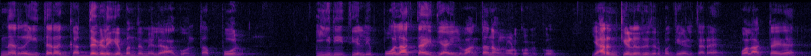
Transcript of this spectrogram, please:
ಇನ್ನು ರೈತರ ಗದ್ದೆಗಳಿಗೆ ಬಂದ ಮೇಲೆ ಆಗುವಂಥ ಪೋಲು. ಈ ರೀತಿಯಲ್ಲಿ ಪೋಲಾಗ್ತಾ ಇದೆಯಾ ಇಲ್ವಾ ಅಂತ ನಾವು ನೋಡ್ಕೋಬೇಕು. ಯಾರನ್ನು ಕೇಳಿದ್ರು ಇದ್ರ ಬಗ್ಗೆ ಹೇಳ್ತಾರೆ. ಪೋಲ್ ಆಗ್ತಾ ಇದೆ.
